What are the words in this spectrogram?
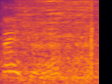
带水。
